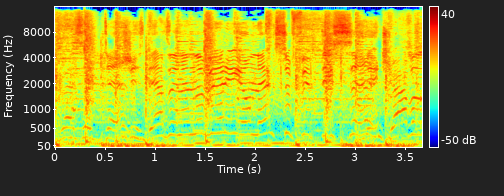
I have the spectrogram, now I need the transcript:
president. She's dancing in the video next to 50 Cent. They travel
